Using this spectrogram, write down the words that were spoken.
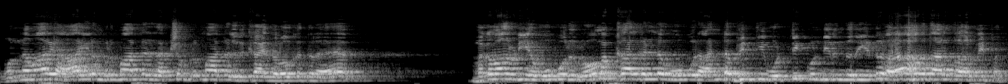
ஒன்ன மாதிரி ஆயிரம் பிரம்மாக்கள் லட்சம் பிரம்மாக்கள் இருக்கா இந்த லோகத்துல? பகவானுடைய ஒவ்வொரு ரோமக்கால்கள்ல ஒவ்வொரு அண்டபித்தி ஒட்டி கொண்டிருந்தது என்று வராகவதாரத்தை வர்ணிப்பார்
